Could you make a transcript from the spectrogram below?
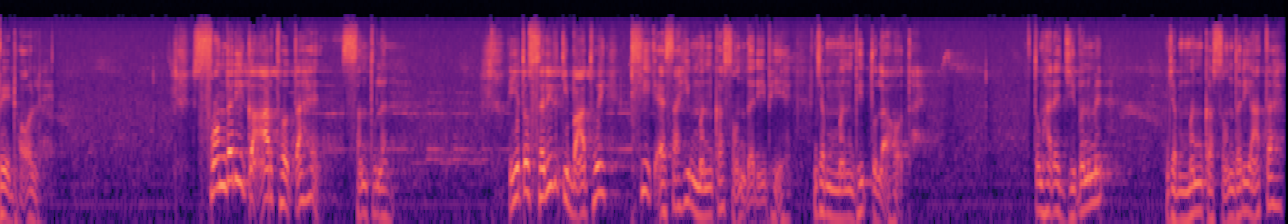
बेढौल है। सौंदर्य का अर्थ होता है संतुलन। ये तो शरीर की बात हुई, ठीक ऐसा ही मन का सौंदर्य भी है, जब मन भी तुला होता है। तुम्हारे जीवन में जब मन का सौंदर्य आता है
